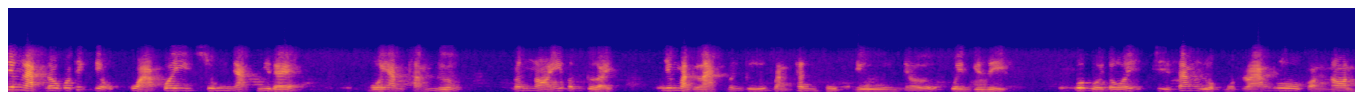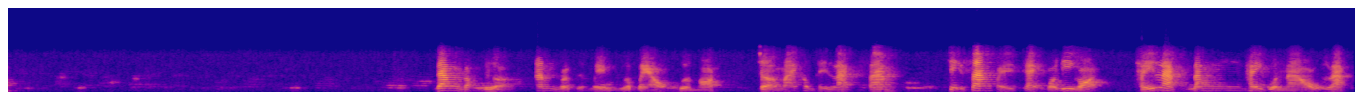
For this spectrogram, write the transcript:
nhưng lạc đâu có thích điệu quả quây sung nhạc như thế. Ngồi ăn thắm nướng, vẫn nói, vẫn cười. Nhưng mặt lạc vẫn cứ bản thân hụt như nhớ quên cái gì. Một buổi tối, chị sang luộc một ráng ngô còn non. Đang dọn rửa, ăn và rửa mềm vừa béo vừa ngọt. Chờ mãi không thấy lạc sang. Chị sang phải chạy qua đi gọi thấy lạc đang thay quần áo, lạc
